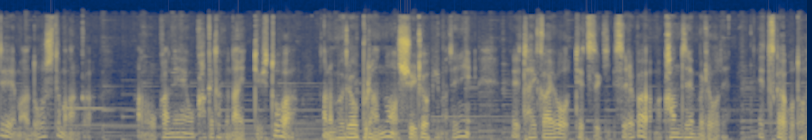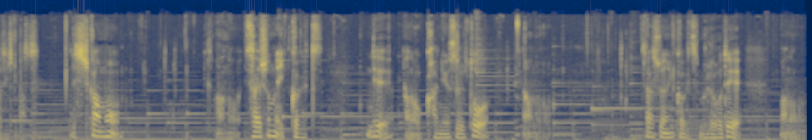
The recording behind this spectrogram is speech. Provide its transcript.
で、まあどうしてもなんか、あのお金をかけたくないっていう人は、あの無料プランの終了日までに大会を手続きすれば、まあ、完全無料で使うことができます。でしかも、あの最初の1ヶ月であの加入すると、あの最初の1ヶ月無料であの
